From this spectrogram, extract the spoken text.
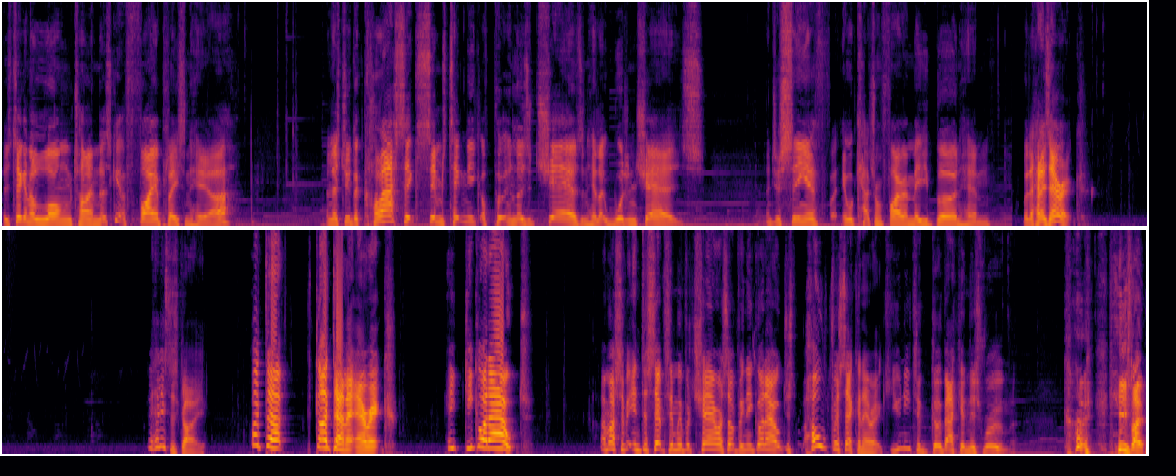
It's taken a long time. Let's get a fireplace in here. And let's do the classic Sims technique of putting loads of chairs in here, like wooden chairs. And just seeing if it will catch on fire and maybe burn him. Where the hell is Eric? Where the hell is this guy? What the? God damn it, Eric! He, he got out! I must have intercepted him with a chair or something. He got out. Just hold for a second, Eric. You need to go back in this room. He's like,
